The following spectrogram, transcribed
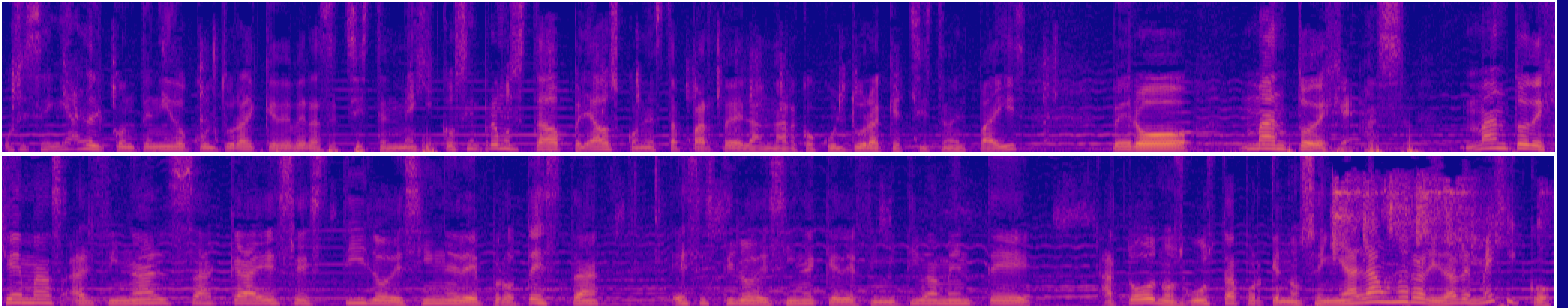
o si señala el contenido cultural que de veras existe en México. Siempre hemos estado peleados con esta parte de la narcocultura que existe en el país, pero manto de gemas. Manto de gemas al final saca ese estilo de cine de protesta, ese estilo de cine que definitivamente a todos nos gusta porque nos señala una realidad de México.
